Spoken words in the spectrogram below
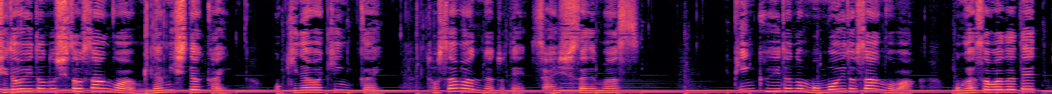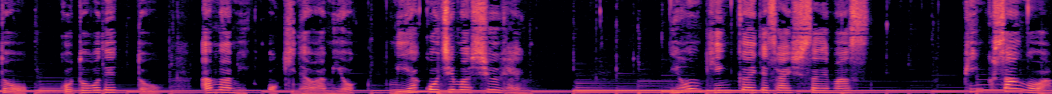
白色の白サンゴは南シナ海沖縄近海土佐湾などで採取されます。ピンク色の桃色サンゴは小笠原列島五島列島奄美沖縄宮古島周辺。日本近海で採取されます。ピンクサンゴは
